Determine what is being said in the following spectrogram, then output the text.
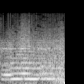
Amen.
